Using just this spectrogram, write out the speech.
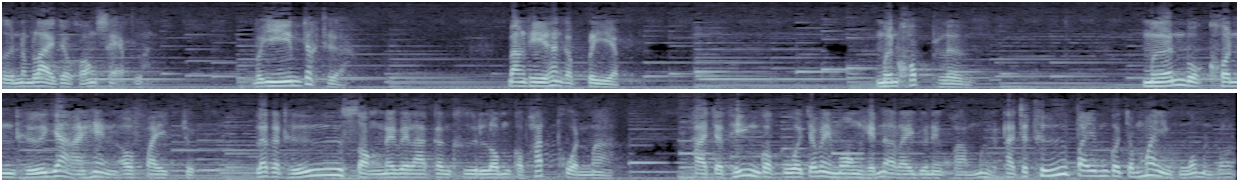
เกินน้ำลายเจ้าของแสบอยู่หันบ่อิ่มจักเถื่อบางทีท่านก็เปรียบ เหมือนคบเพลิง เหมือนบุคคลถือหญ้าแห้งเอาไฟจุด แล้วก็ถือส่องในเวลากลางคืนลมก็พัดทวนมา ถ้าจะทิ้งก็กลัวจะไม่มองเห็นอะไรอยู่ในความมืด ถ้าจะถือไปมันก็จะไหม้หัวมันร้อน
